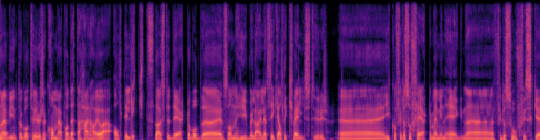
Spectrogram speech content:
når jeg begynte å gå turer, så kom jeg på at dette her har jo jeg alltid likt. Da jeg studerte og bodde i en sånn hybelleilighet, så gikk jeg alltid kveldsturer. Eh, gikk og filosoferte med mine egne filosofiske,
